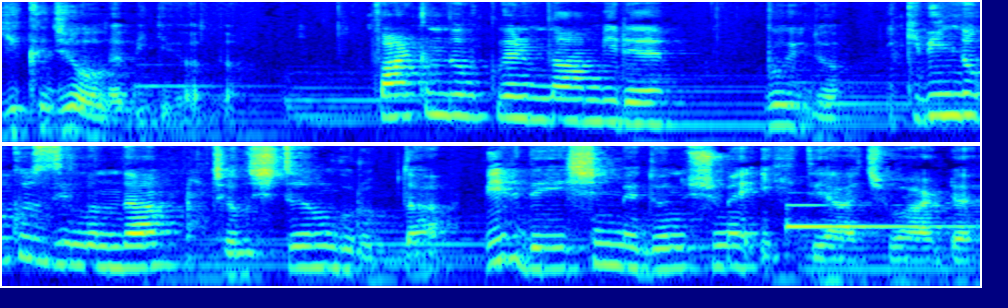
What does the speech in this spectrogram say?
yıkıcı olabiliyordu. Farkındalıklarımdan biri buydu. 2009 yılında çalıştığım grupta bir değişim ve dönüşüme ihtiyaç vardı.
